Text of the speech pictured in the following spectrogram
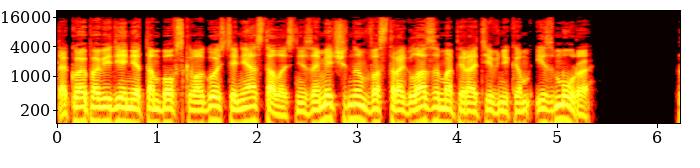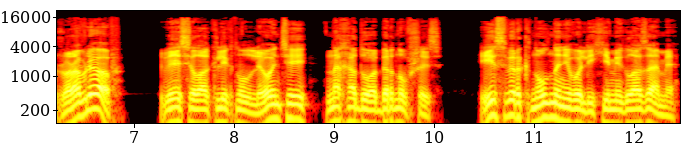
Такое поведение тамбовского гостя не осталось незамеченным востроглазым оперативником из Мура. «Журавлев!» — весело окликнул Леонтий, на ходу обернувшись, и сверкнул на него лихими глазами.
